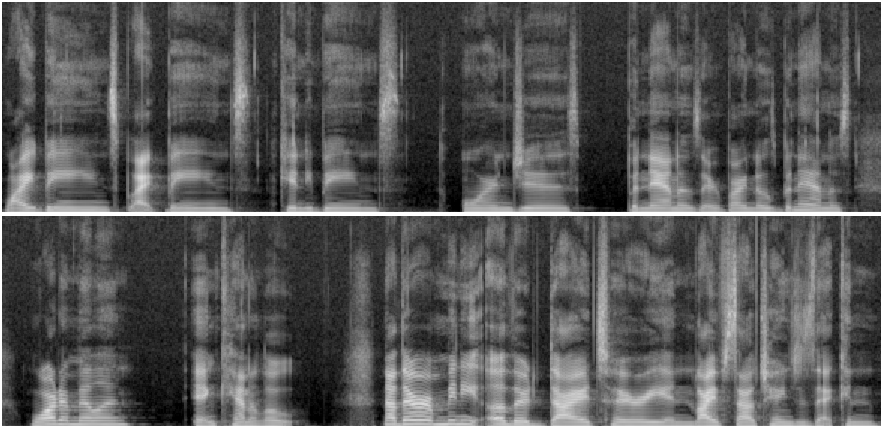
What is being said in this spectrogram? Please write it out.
white beans, black beans, kidney beans, oranges, bananas, everybody knows bananas, watermelon, and cantaloupe. Now, there are many other dietary and lifestyle changes that can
